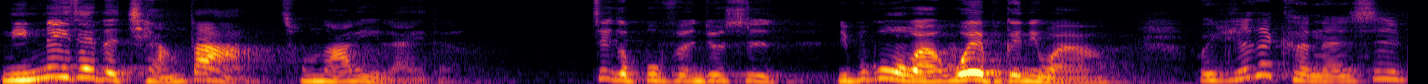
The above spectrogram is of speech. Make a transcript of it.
你内在的强大从哪里来的？这个部分就是你不跟我玩，我也不跟你玩啊。我觉得可能是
